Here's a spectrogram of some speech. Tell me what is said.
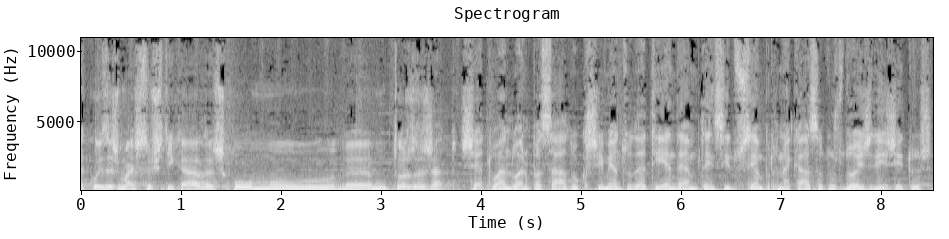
a coisas mais sofisticadas como uh, motores a jato. Excetuando o ano passado, o crescimento da T&M tem sido sempre na casa dos dois dígitos.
